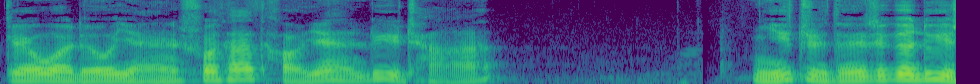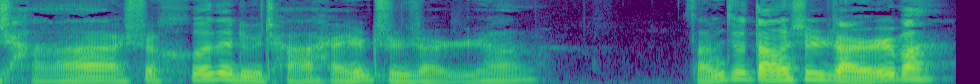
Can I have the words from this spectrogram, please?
给我留言说他讨厌绿茶。你指的这个绿茶是喝的绿茶还是指人儿啊？咱们就当是人儿吧。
